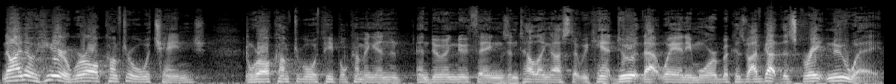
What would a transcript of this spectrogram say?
Now, I know here we're all comfortable with change, And we're all comfortable with people coming in and doing new things and telling us that we can't do it that way anymore because I've got this great new way.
